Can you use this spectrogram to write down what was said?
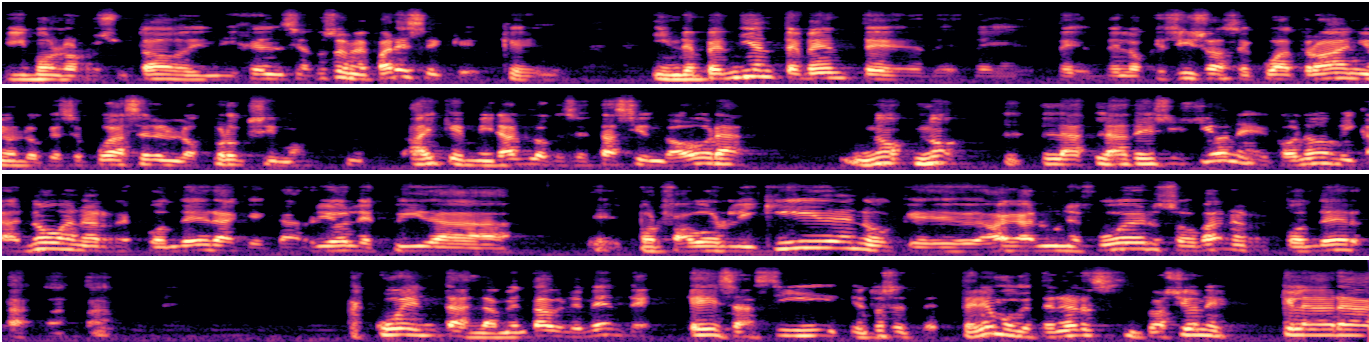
Vimos los resultados de indigencia. Entonces me parece que, independientemente de, lo que se hizo hace cuatro años, lo que se puede hacer en los próximos, hay que mirar lo que se está haciendo ahora. No, no, la, las decisiones económicas no van a responder a que Carrió les pida, eh, por favor, liquiden o que hagan un esfuerzo, van a responder a, a, cuentas, lamentablemente. Es así. Entonces, tenemos que tener situaciones claras,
